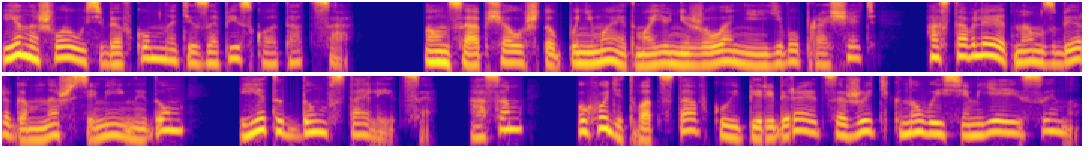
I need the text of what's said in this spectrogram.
я нашла у себя в комнате записку от отца. Он сообщал, что понимает мое нежелание его прощать, оставляет нам с Бергом наш семейный дом и этот дом в столице, а сам уходит в отставку и перебирается жить к новой семье и сыну.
